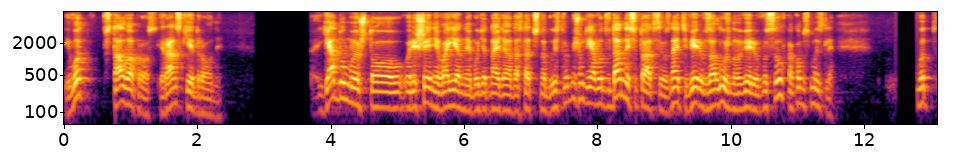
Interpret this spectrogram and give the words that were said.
И вот встал вопрос, иранские дроны – я думаю, что решение военное будет найдено достаточно быстро. Почему-то я вот в данной ситуации, знаете, верю в Залужного, верю в ВСУ. В каком смысле? Вот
